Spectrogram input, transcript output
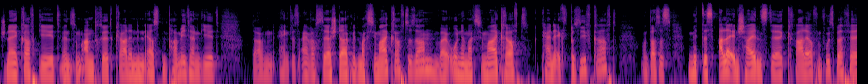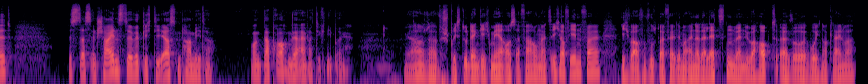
Schnellkraft geht, wenn es um Antritt, gerade in den ersten paar Metern geht, dann hängt es einfach sehr stark mit Maximalkraft zusammen, weil ohne Maximalkraft keine Explosivkraft. Und das ist mit das Allerentscheidendste, gerade auf dem Fußballfeld, ist das Entscheidendste wirklich die ersten paar Meter. Und da brauchen wir einfach die Kniebeuge. Ja, da sprichst du, denke ich, mehr aus Erfahrung als ich auf jeden Fall. Ich war auf dem Fußballfeld immer einer der Letzten, wenn überhaupt, also wo ich noch klein war.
